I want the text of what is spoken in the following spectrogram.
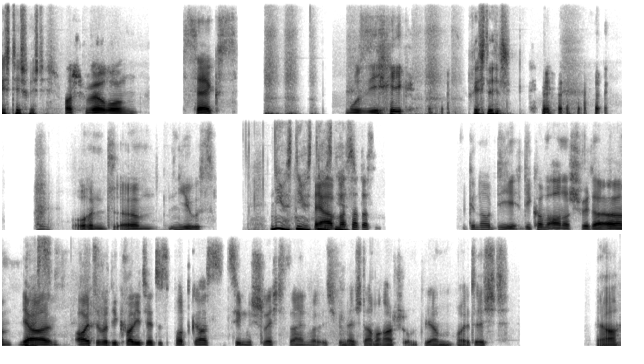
Richtig, richtig. Verschwörung, Sex, Musik Richtig. Und ähm, News. News, News, Ja, News, News. was hat das? Genau die, die kommen auch noch später. Ähm, ja, Nice. heute wird die Qualität des Podcasts ziemlich schlecht sein, weil ich bin echt am Arsch und wir haben heute echt, ja,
